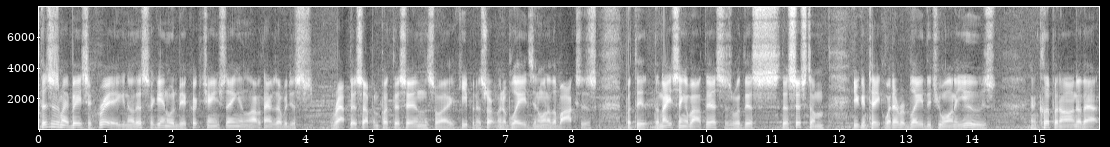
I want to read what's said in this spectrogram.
this is my basic rig. You know, this again would be a quick change thing, and a lot of times I would just wrap this up and put this in so I keep an assortment of blades in one of the boxes. But the, the nice thing about this is with this, this system, you can take whatever blade that you want to use and clip it onto that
